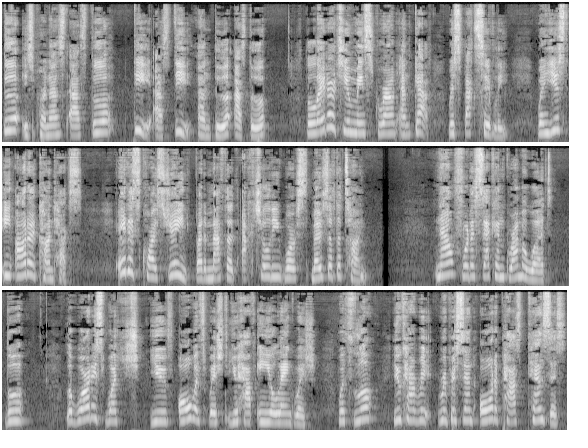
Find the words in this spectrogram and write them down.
The is pronounced as the, di as di, and de as de. The latter two means ground and gap, respectively, when used in other contexts. It is quite strange, but the method actually works most of the time. Now for the second grammar word, the. The word is what you've always wished you have in your language. With the, you can re represent all the past tenses.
